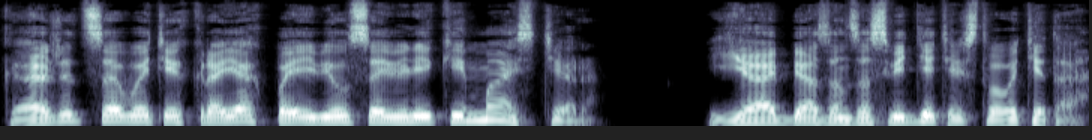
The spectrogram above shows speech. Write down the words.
Кажется, в этих краях появился великий мастер. Я обязан засвидетельствовать это».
